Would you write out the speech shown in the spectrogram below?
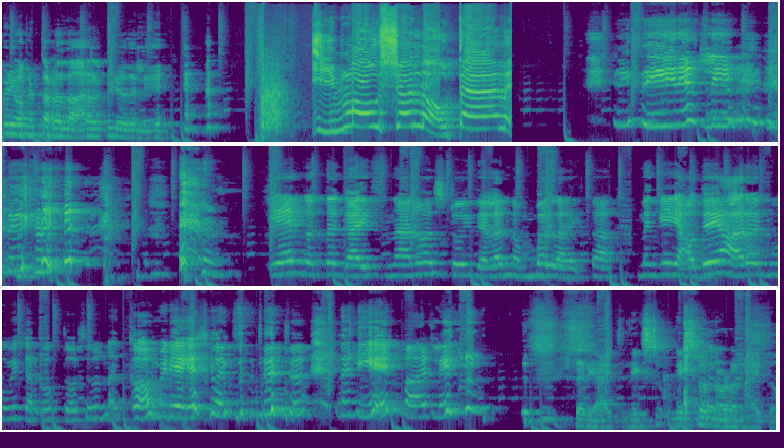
Comedy ಮಾಡ್ತಾಳಲ್ಲ ಆರಲ್ ವಿಡಿಯೋದಲ್ಲಿ damn ಸೀರಿಯಸ್ಲಿ ಏನು ಗೊತ್ತಾ ಗೈಸ್ ನಾನು ಅಷ್ಟು ಇದೆಲ್ಲ ನಂಬಲ್ಲ ಆಯ್ತಾ? ನನಗೆ ಯಾವುದೇ ಆರ್ ಮೂವಿ ಕರ್ಕೋಗ್ ತೋರಿಸಿದ್ರು ನಂಗೆ ಕಾಮಿಡಿಯಾಗೆ ಅನ್ಸುತ್ತೆ. ನಾನು ಏನು ಮಾಡಲಿ? ಸರಿ ಆಯ್ತು. ನೆಕ್ಸ್ಟ್ ನೆಕ್ಸ್ಟ್ ಒಂದು ನೋಡೋಣ ಆಯ್ತು.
